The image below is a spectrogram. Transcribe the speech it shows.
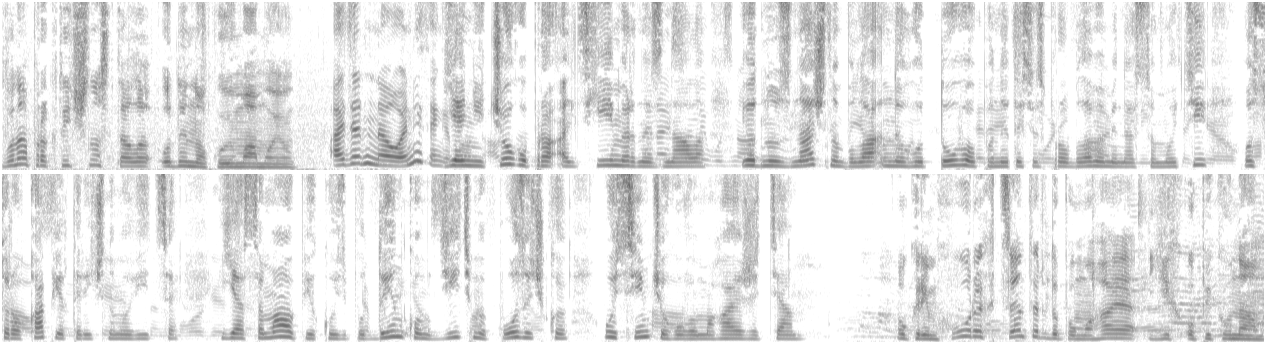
вона практично стала одинокою мамою. Я нічого про Альцгеймер не знала і однозначно була не готова опинитися з проблемами на самоті у 45-річному віці. Я сама опікуюсь будинком, дітьми, позичкою, усім, чого вимагає життя. Окрім хворих, центр допомагає їх опікунам.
